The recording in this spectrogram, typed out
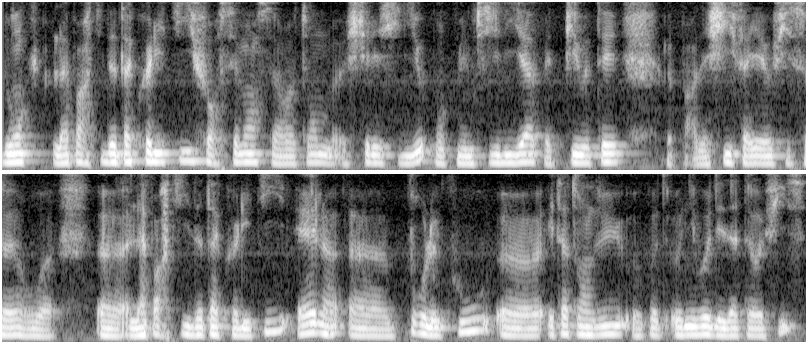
Donc la partie data quality, forcément, ça retombe chez les CDO. Donc même si l'IA peut être pilotée par des chief AI officers ou la partie data quality, elle, pour le coup, est attendue au, niveau des data office.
